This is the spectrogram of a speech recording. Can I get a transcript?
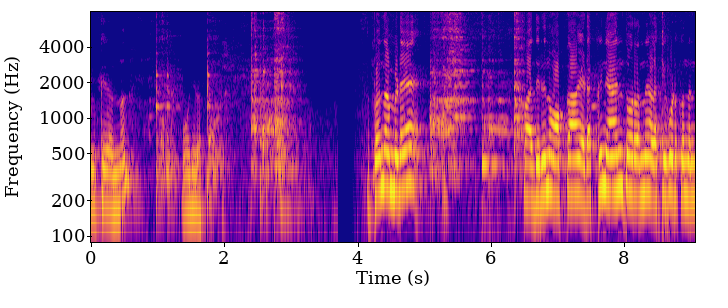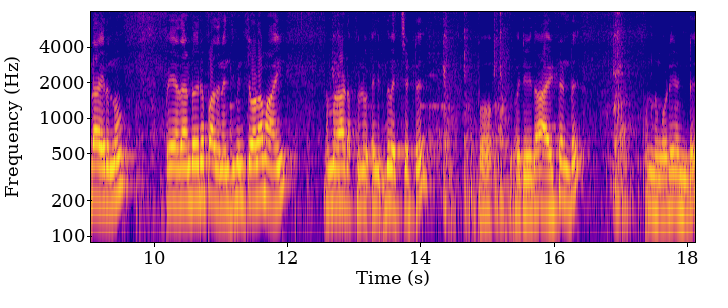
നമുക്കിതൊന്ന് മൂടി വെക്കാം. അപ്പോൾ നമ്മുടെ പതിര് നോക്കാം. ഇടയ്ക്ക് ഞാൻ തുറന്ന് ഇളക്കി കൊടുക്കുന്നുണ്ടായിരുന്നു. അപ്പോൾ ഏതാണ്ട് ഒരു പതിനഞ്ച് മിനിറ്റോളമായി നമ്മൾ അടപ്പിൽ ഇത് വെച്ചിട്ട്. അപ്പോൾ ഒരുവിധം ആയിട്ടുണ്ട്. ഒന്നും കൂടി ഉണ്ട്.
